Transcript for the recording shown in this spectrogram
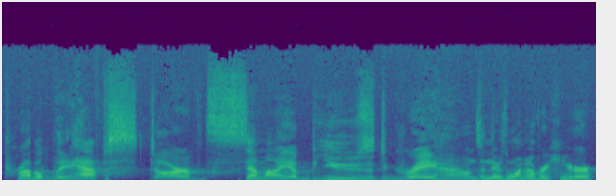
probably half starved, semi abused greyhounds. And there's one over here,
